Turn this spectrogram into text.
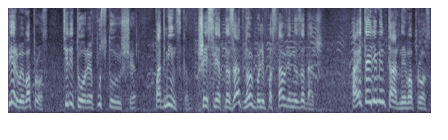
Первый вопрос. Территория пустующая под Минском. Шесть лет назад мной были поставлены задачи. А это элементарный вопрос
